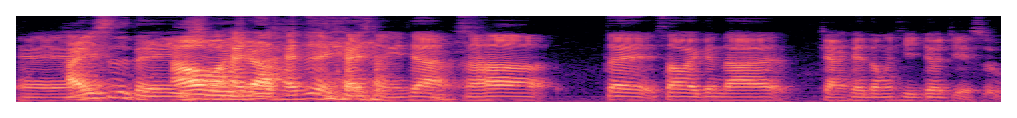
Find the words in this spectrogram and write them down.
哎、还是得然后我们还是还是得开场一下，然后再稍微跟大家讲一些东西就结束。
